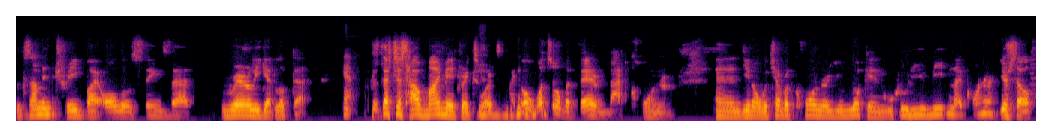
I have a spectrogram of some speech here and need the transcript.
because I'm intrigued by all those things that rarely get looked at. Yeah. Because that's just how my matrix works. like, oh, what's over there in that corner? And, you know, whichever corner you look in, who do you meet in that corner? Yourself.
